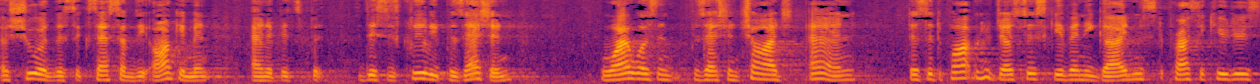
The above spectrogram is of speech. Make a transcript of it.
uh, assure the success of the argument, and if it's this is clearly possession, why wasn't possession charged? And does the Department of Justice give any guidance to prosecutors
